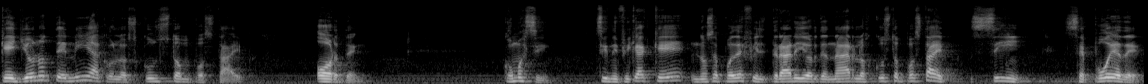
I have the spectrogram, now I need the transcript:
que yo no tenía con los custom post type, orden. ¿Cómo así? ¿Significa que no se puede filtrar y ordenar los custom post type? Sí, se puede,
